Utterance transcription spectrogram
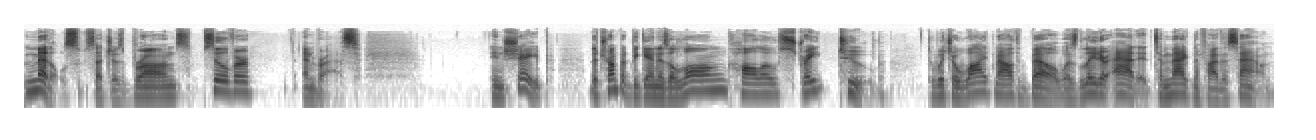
metals such as bronze, silver, and brass. In shape, the trumpet began as a long, hollow, straight tube to which a wide mouthed bell was later added to magnify the sound.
